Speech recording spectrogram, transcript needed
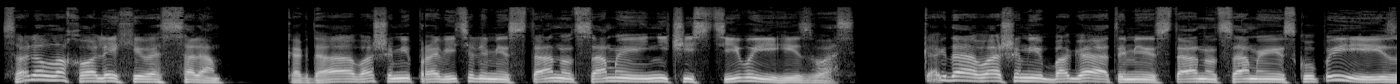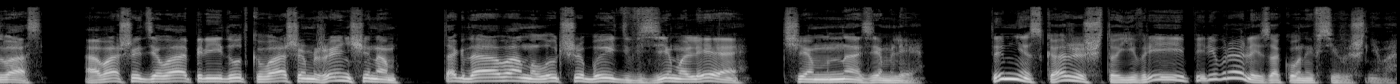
саляллаху алейхи вассалям, когда вашими правителями станут самые нечестивые из вас, когда вашими богатыми станут самые скупые из вас, а ваши дела перейдут к вашим женщинам, тогда вам лучше быть в земле, чем на земле. Ты мне скажешь, что евреи переврали законы Всевышнего.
